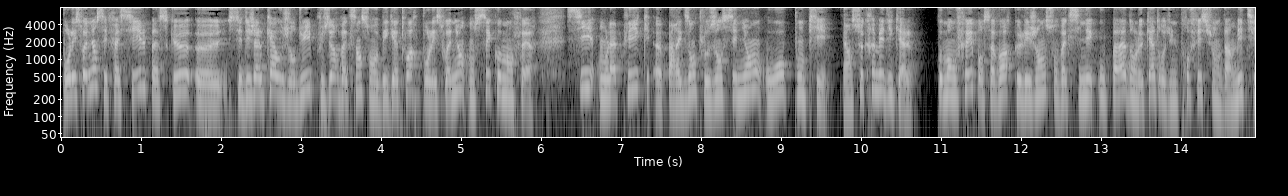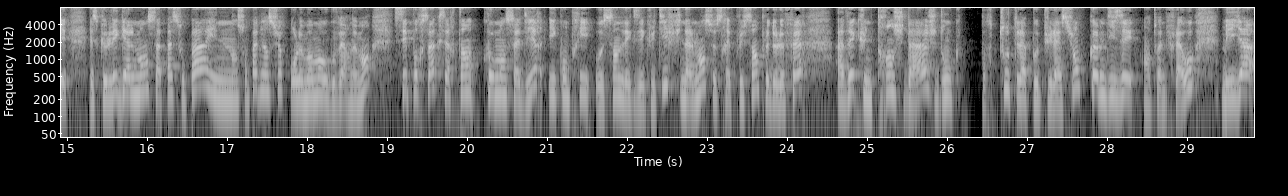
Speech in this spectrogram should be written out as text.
Pour les soignants, c'est facile parce que euh, c'est déjà le cas aujourd'hui. Plusieurs vaccins sont obligatoires pour les soignants. On sait comment faire. Si on l'applique, euh, par exemple, aux enseignants ou aux pompiers, il y a un secret médical. Comment on fait pour savoir que les gens sont vaccinés ou pas dans le cadre d'une profession, d'un métier? Est-ce que légalement ça passe ou pas? Ils n'en sont pas bien sûrs pour le moment au gouvernement. C'est pour ça que certains commencent à dire, y compris au sein de l'exécutif, finalement ce serait plus simple de le faire avec une tranche d'âge, donc pour toute la population, comme disait Antoine Flao. Mais il y a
